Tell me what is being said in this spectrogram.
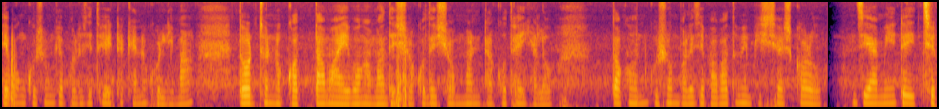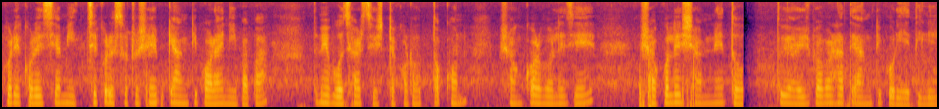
এবং কুসুমকে বলে যে, তুই এটা কেন করলি মা? তোর জন্য কর্তা মা এবং আমাদের সকলের সম্মানটা কোথায় গেল? তখন কুসুম বলে যে, বাবা, তুমি বিশ্বাস করো যে আমি এটা ইচ্ছে করে করেছি। আমি ইচ্ছে করে ছোটো সাহেবকে আংটি পরাইনি, বাবা। তুমি বোঝার চেষ্টা করো। তখন শঙ্কর বলে যে, সকলের সামনে তো তুই আয়ুষ বাবার হাতে আংটি পরিয়ে দিলি।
